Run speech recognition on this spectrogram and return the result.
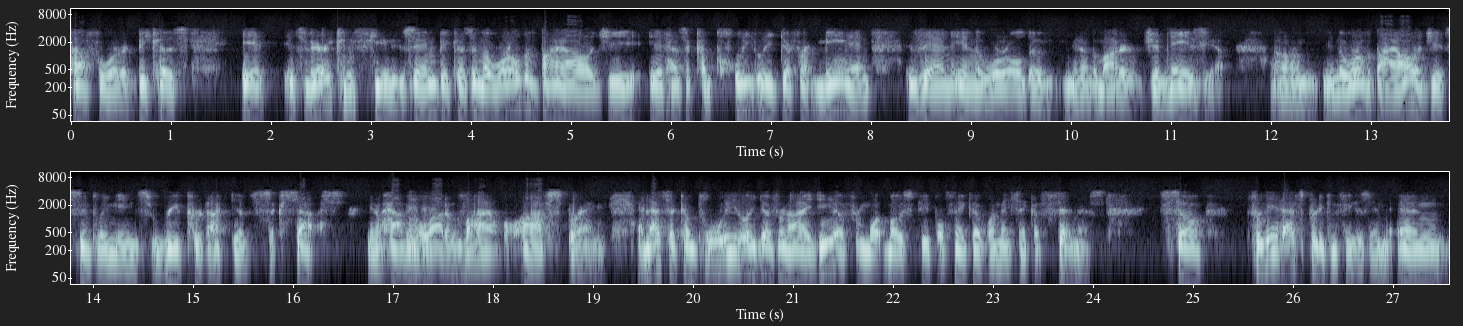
tough word because it, it's very confusing because in the world of biology, it has a completely different meaning than in the world of you know the modern gymnasium. Um, in the world of biology, it simply means reproductive success you know, having a mm-hmm. lot of viable offspring. And that's a completely different idea from what most people think of when they think of fitness. So for me, that's pretty confusing. And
